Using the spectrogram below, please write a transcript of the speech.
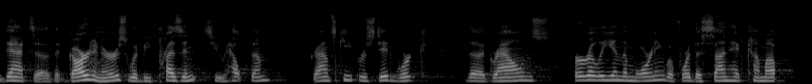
that uh, the gardeners would be present to help them. Groundskeepers did work the grounds early in the morning before the sun had come up.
